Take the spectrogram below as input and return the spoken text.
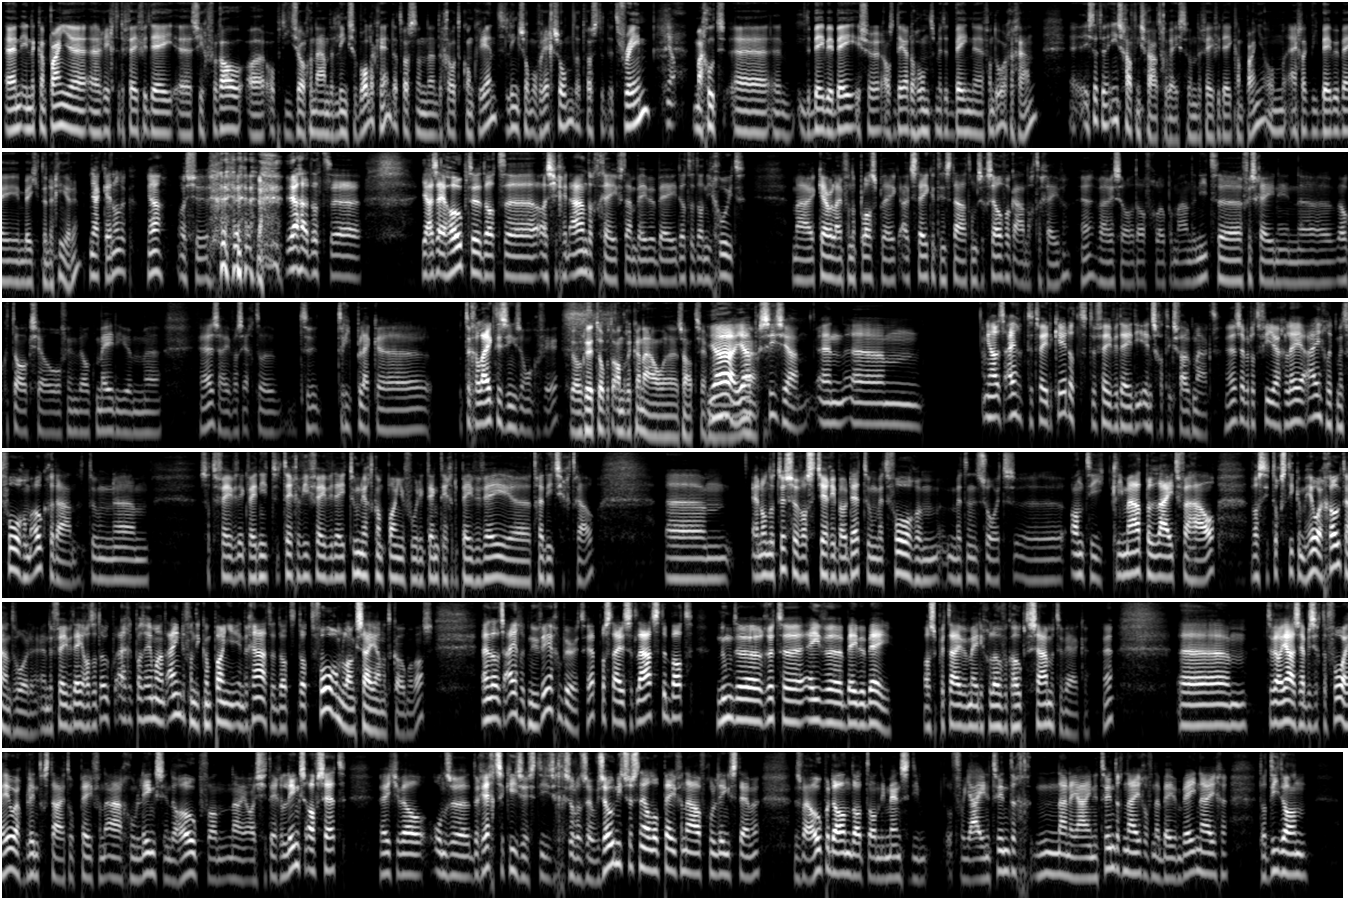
En in de campagne uh, richtte de VVD uh, eh, zich vooral uh, op die zogenaamde linkse wolk. Hè. Dat was dan de grote concurrent, linksom of rechtsom. Dat was de, het frame. Ja. Maar goed, de BBB is er als derde hond met het been vandoor gegaan. is dat een inschattingsfout geweest van de VVD-campagne om eigenlijk die BBB een beetje te negeren? Ja, kennelijk. Ja, als je... ja. ja, dat... Ja, zij hoopten dat als je geen aandacht geeft aan BBB, dat het dan niet groeit. Maar Caroline van der Plas bleek uitstekend in staat om zichzelf ook aandacht te geven. Hè? Waar is ze al de afgelopen maanden niet uh, verschenen in uh, welke talkshow of in welk medium. Hè? Zij was echt drie plekken tegelijk te zien zo ongeveer. Terwijl Rutte op het andere kanaal zat, zeg maar. Ja, ja, precies, ja. En um, ja, dat is eigenlijk de tweede keer dat de VVD die inschattingsfout maakt. ze hebben dat vier jaar geleden eigenlijk met Forum ook gedaan. Toen... Um, zat de VVD, ik weet niet tegen wie VVD toen echt campagne voerde. Ik denk tegen de PVV, uh, eh, traditiegetrouw. Um, en ondertussen was Thierry Baudet toen met Forum met een soort uh, anti-klimaatbeleid verhaal. Was hij toch stiekem heel erg groot aan het worden. En de VVD had het ook eigenlijk pas helemaal aan het einde van die campagne in de gaten. Dat, dat Forum langs zij aan het komen was. En dat is eigenlijk nu weer gebeurd. Hè? Pas tijdens het laatste debat noemde Rutte even BBB als een partij waarmee die geloof ik hoopte samen te werken. Hè? Um, terwijl ja, ze hebben zich daarvoor heel erg blind gestaard op PvdA, GroenLinks in de hoop van, nou ja, als je tegen links afzet, weet je wel, onze, de rechtse kiezers, die zullen sowieso niet zo snel op PvdA of GroenLinks stemmen. Dus wij hopen dan dat dan die mensen die voor jaar 21 naar, naar jaar 21 neigen of naar BBB neigen, dat die dan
